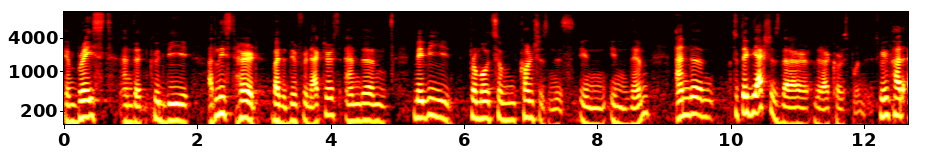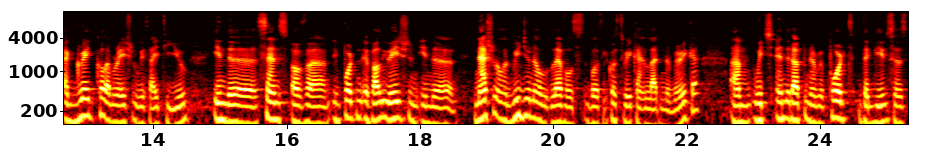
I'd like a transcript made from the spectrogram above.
embraced and that could be at least heard by the different actors and um, maybe promote some consciousness in, in them and um, to take the actions that are, that are correspondent. We've had a great collaboration with ITU in the sense of uh, important evaluation in the national and regional levels, both in Costa Rica and Latin America, um, which ended up in a report that gives us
